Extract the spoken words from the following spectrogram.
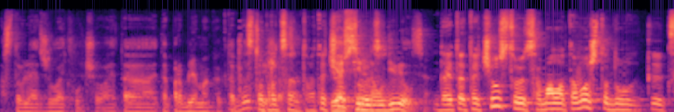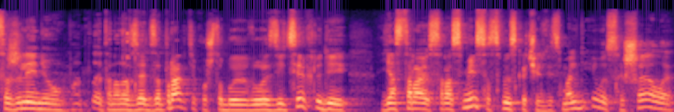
оставляет желать лучшего. Это, это проблема как-то будет сто процентов. Это Я сильно удивился. Да, это, это чувствуется. Мало того, что, ну, к, сожалению, это надо взять за практику, чтобы вывозить всех людей. Я стараюсь раз в месяц выскочить здесь Мальдивы, Сейшелы.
